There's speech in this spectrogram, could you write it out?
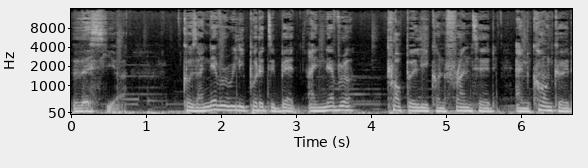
this year? Because I never really put it to bed. I never properly confronted and conquered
